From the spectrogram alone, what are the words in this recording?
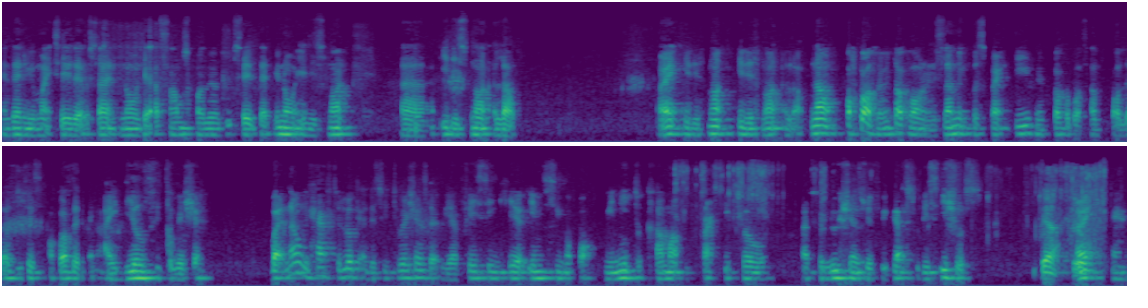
and then you might say that, you know, there are some scholars who say that, you know, it is not uh, it is not allowed right? It is not it is not allowed. Now, of course, when we talk about an Islamic perspective, and talk about some scholars, this is of course an ideal situation. But now we have to look at the situations that we are facing here in Singapore. We need to come up with practical uh, solutions with regards to these issues. Yeah. Right. And,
